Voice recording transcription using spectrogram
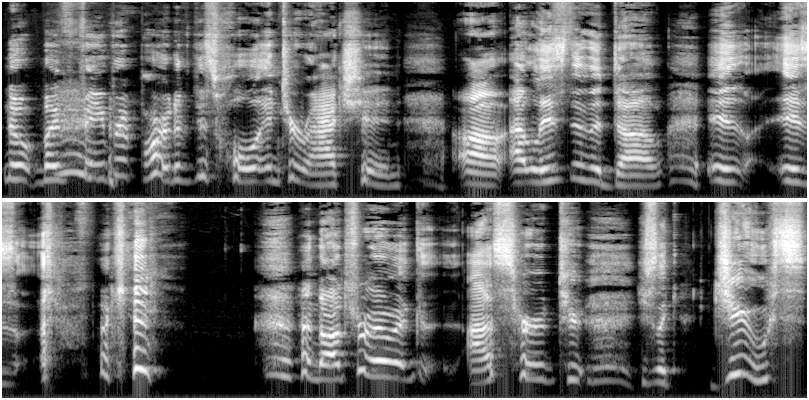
No, my favorite part of this whole interaction, uh, at least in the dub, is is fucking Hanataro asks her to. He's like, "Juice,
